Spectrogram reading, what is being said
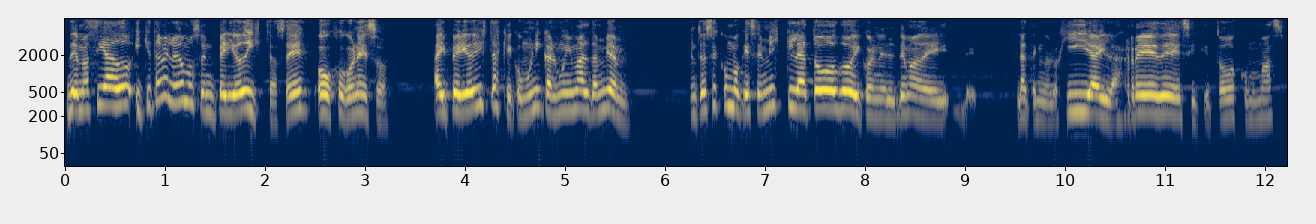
demasiado y que también lo vemos en periodistas, ¿eh? Ojo con eso. Hay periodistas que comunican muy mal también. Entonces como que se mezcla todo y con el tema de, la tecnología y las redes y que todo es como más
